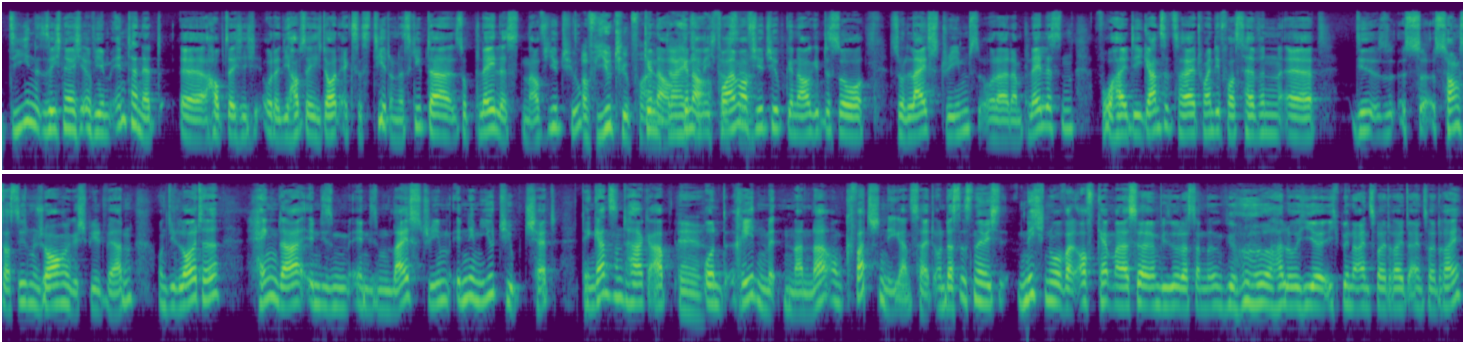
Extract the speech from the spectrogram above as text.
die sich nämlich irgendwie im Internet äh, hauptsächlich oder die hauptsächlich dort existiert. Und es gibt da so Playlisten auf YouTube. Auf YouTube vor allem. Genau, Daher genau. Vor das, allem ja. auf YouTube, genau, gibt es so, so Livestreams oder dann Playlisten, wo halt die ganze Zeit 24-7 äh, die Songs aus diesem Genre gespielt werden. Und die Leute hängen da in diesem, in diesem Livestream, in dem YouTube-Chat den ganzen Tag ab ja. und reden miteinander und quatschen die ganze Zeit. Und das ist nämlich nicht nur, weil oft kennt man das ja irgendwie so, dass dann irgendwie, hallo hier, ich bin 123, 123,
